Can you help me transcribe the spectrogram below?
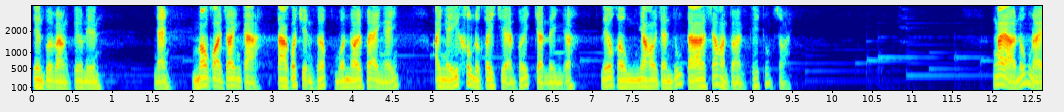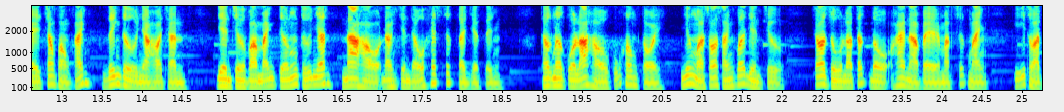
liền vội vàng kêu lên. Nhanh, mau gọi cho anh cả. Ta có chuyện gấp muốn nói với anh ấy. Anh ấy không được gây chuyện với Trần đình nữa. Nếu không, nhà họ Trần chúng ta sẽ hoàn toàn kết thúc rồi. Ngay ở lúc này, trong phòng khách, dinh thự nhà họ Trần, Điền Trừ và mãnh tướng thứ nhất, Na Hầu đang chiến đấu hết sức là nhiệt tình. Thực lực của La Hầu cũng không tồi, nhưng mà so sánh với Điền Trừ, cho dù là tốc độ hay là về mặt sức mạnh, kỹ thuật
